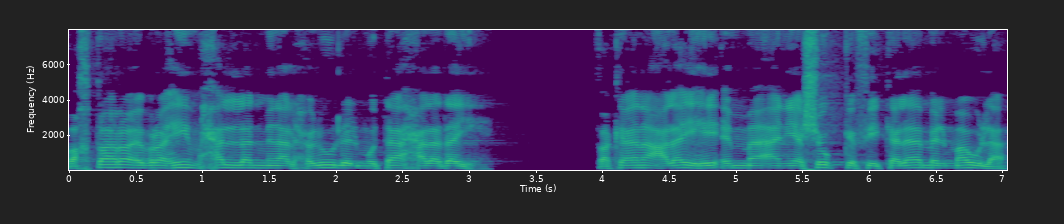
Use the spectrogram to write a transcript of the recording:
فاختار إبراهيم حلا من الحلول المتاحة لديه فكان عليه إما أن يشك في كلام المولى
